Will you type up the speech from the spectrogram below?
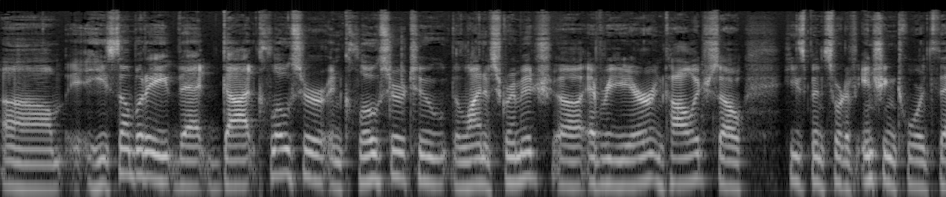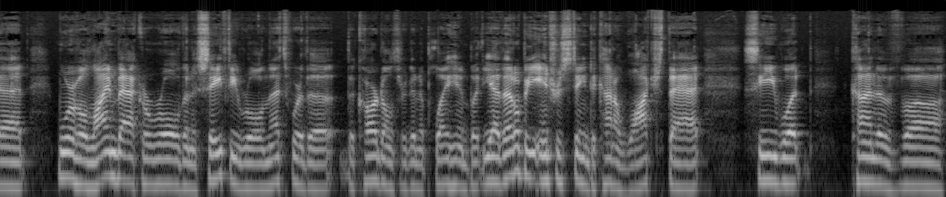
Um, he's somebody that got closer and closer to the line of scrimmage uh, every year in college. So he's been sort of inching towards that more of a linebacker role than a safety role, and that's where the the Cardinals are going to play him. But yeah, that'll be interesting to kind of watch that, see what kind of uh,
